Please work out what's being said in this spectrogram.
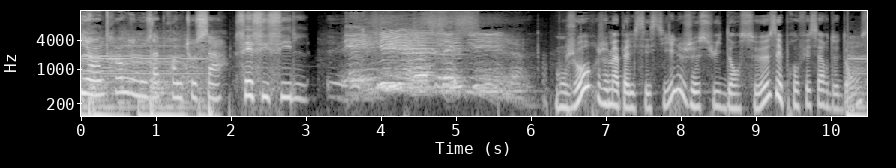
Qui est en train de nous apprendre tout ça C'est Cécile. Et qui est Cécile Bonjour, je m'appelle Cécile, je suis danseuse et professeure de danse.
